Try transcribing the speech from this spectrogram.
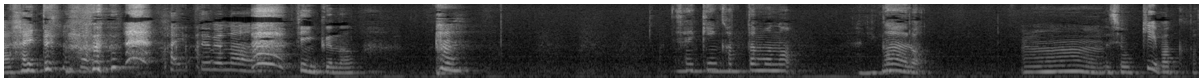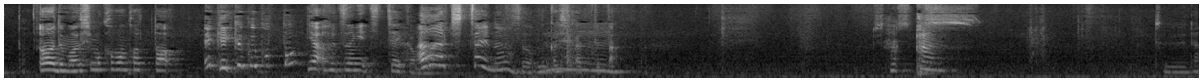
あ履いてる。な履いてるな。ピンクの。最近買ったもの。何やろ。うーん。私大きいバッグ買った。あでも私もカバン買った。え結局買った？いや普通にちっちゃいカバンああちっちゃいの。そう昔買ってた。うん。トゥラ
